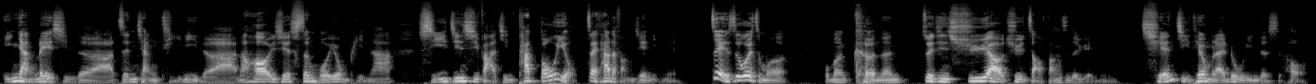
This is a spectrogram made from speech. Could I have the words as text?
营养类型的啊，增强体力的啊，然后一些生活用品啊，洗衣精、洗发精，他都有在他的房间里面。这也是为什么我们可能最近需要去找房子的原因。前几天我们来录音的时候，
